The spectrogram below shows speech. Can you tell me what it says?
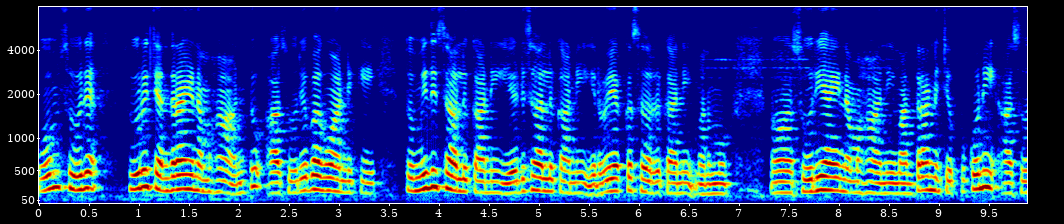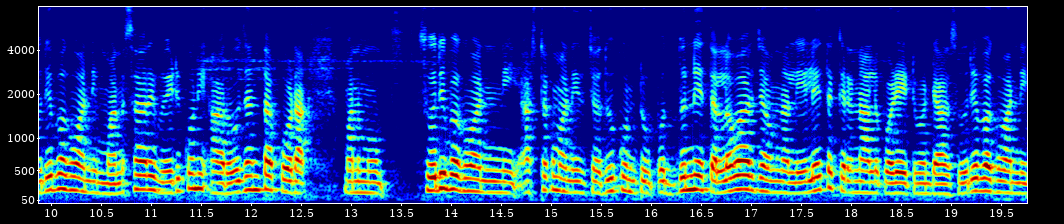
ఓం సూర్య సూర్యచంద్రాయ నమ అంటూ ఆ సూర్యభగవానికి తొమ్మిది సార్లు కానీ ఏడు సార్లు కానీ ఇరవై ఒక్కసార్లు కానీ మనము సూర్యాయ నమ అని మంత్రాన్ని చెప్పుకొని ఆ సూర్యభగవాన్ని మనసారి వేడుకొని ఆ రోజంతా కూడా మనము సూర్యభగవాన్ని అష్టకం అనేది చదువుకుంటూ పొద్దున్నే తెల్లవారుజామున లేలేత కిరణాలు పడేటువంటి ఆ సూర్యభగవాన్ని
